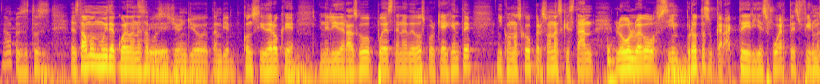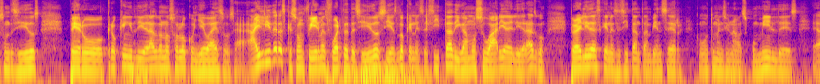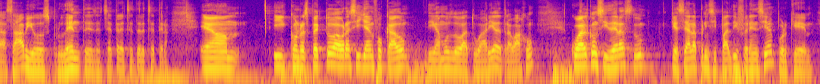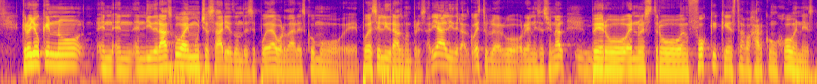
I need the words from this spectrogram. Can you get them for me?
No, pues entonces estamos muy de acuerdo en esa posición. Yo también considero que en el liderazgo puedes tener de dos, porque hay gente, y conozco personas que están, luego, luego, sí, brota su carácter y es fuerte, es firme, son decididos, pero creo que el liderazgo no solo conlleva eso. O sea, hay líderes que son firmes, fuertes, decididos y es lo que necesita, digamos, su área de liderazgo, pero hay líderes que necesitan también ser, como tú mencionabas, humildes, eh, sabios, prudentes, etcétera, etcétera, etcétera. Eh, y con respecto, ahora sí ya enfocado, digámoslo, a tu área de trabajo, ¿cuál consideras tú que sea la principal diferencia? Porque creo yo que no, en, liderazgo hay muchas áreas donde se puede abordar, es como, eh, puede ser liderazgo empresarial, liderazgo esto, liderazgo organizacional, pero en nuestro enfoque que es trabajar con jóvenes,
